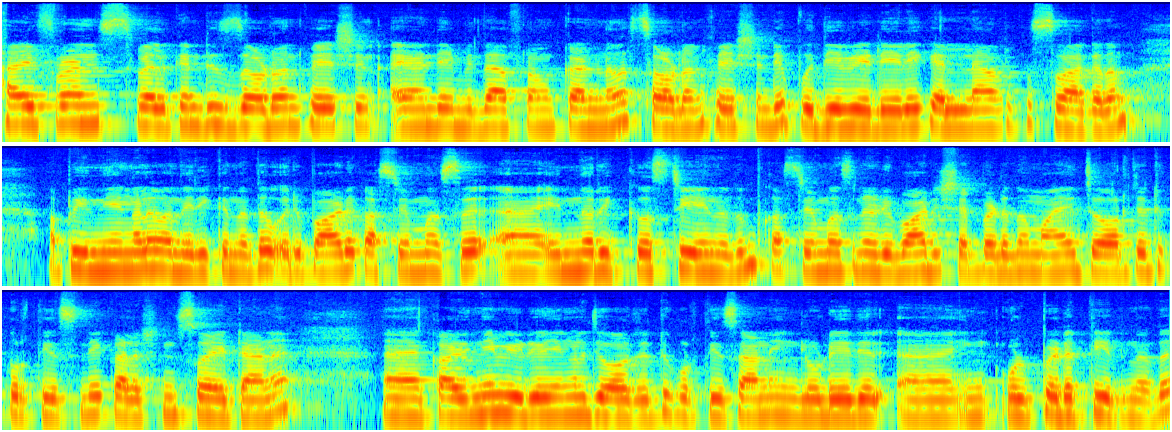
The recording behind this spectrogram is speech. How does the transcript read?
Hi friends welcome to Sodon fashion and Emitha from Kannur Sodon ഫാഷന്റെ പുതിയ വീഡിയോയിലേക്ക് എല്ലാവർക്കും സ്വാഗതം. അപ്പോൾ ഇന്ന് ഞങ്ങൾ വന്നിരിക്കുന്നത് ഒരുപാട് കസ്റ്റമേഴ്സ് ഇന്ന് റിക്വസ്റ്റ് ചെയ്യുന്നതും കസ്റ്റമേഴ്സിന് ഒരുപാട് ഇഷ്ടപ്പെടുന്നതുമായ ജോർജറ്റ് കുർത്തീസിന്റെ കളക്ഷൻസുമായിട്ടാണ് കഴിഞ്ഞ വീഡിയോ ഞങ്ങൾ ജോർജറ്റ് കുർത്തീസാണ് ഇൻക്ലൂഡ് ചെയ്ത് ഉൾപ്പെടുത്തിയിരുന്നത്.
